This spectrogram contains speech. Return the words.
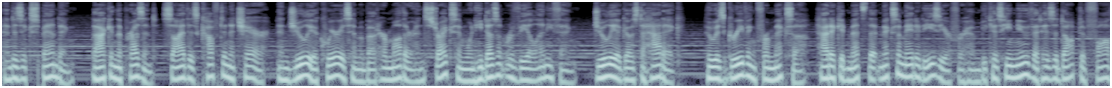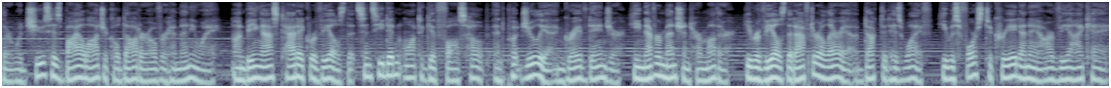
and is expanding. Back in the present, Scythe is cuffed in a chair, and Julia queries him about her mother and strikes him when he doesn't reveal anything. Julia goes to Haddock, who is grieving for Miksa. Haddock admits that Miksa made it easier for him because he knew that his adoptive father would choose his biological daughter over him anyway. On being asked, Haddock reveals that since he didn't want to give false hope and put Julia in grave danger, he never mentioned her mother. He reveals that after Ilaria abducted his wife, he was forced to create NARVIK.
